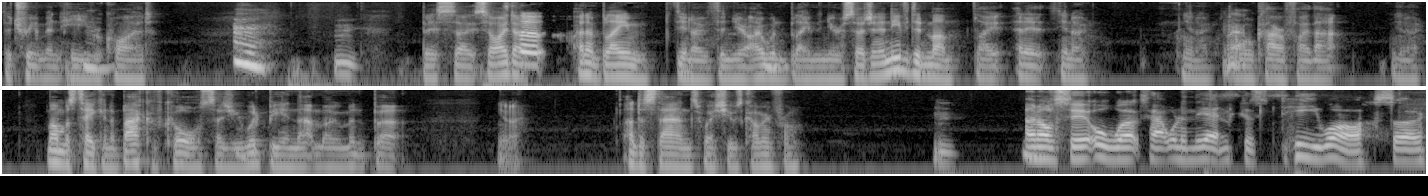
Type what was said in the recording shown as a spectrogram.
the treatment he Mm. required. Mm. But so, so I don't, So, I don't blame you know the neuro, I wouldn't blame the neurosurgeon, and neither did mum. Like, and it, you know, you know, I No. will clarify that. You know, mum was taken aback, of course, as you would be in that moment, but you know, understands where she was coming from. And obviously, it all works out well in the end because here you are. So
